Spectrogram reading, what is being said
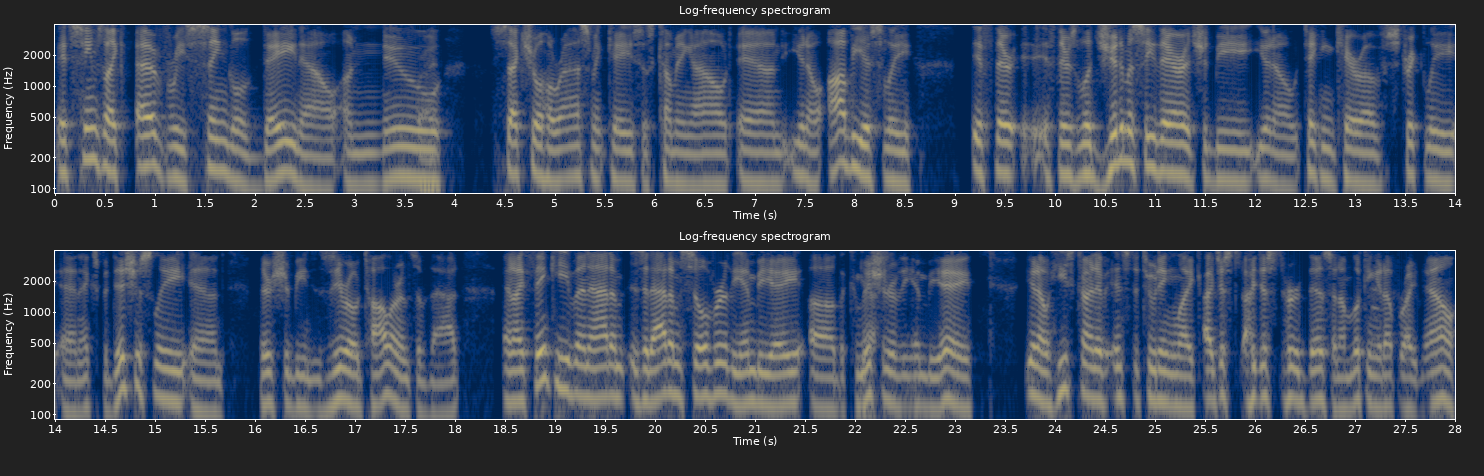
it seems like every single day now a new right. sexual harassment case is coming out, and you know, obviously. If there if there's legitimacy there, it should be you know taken care of strictly and expeditiously, and there should be zero tolerance of that. And I think even Adam is it Adam Silver, the NBA, uh, the commissioner yes. of the NBA, you know, he's kind of instituting like I just I just heard this and I'm looking it up right now,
